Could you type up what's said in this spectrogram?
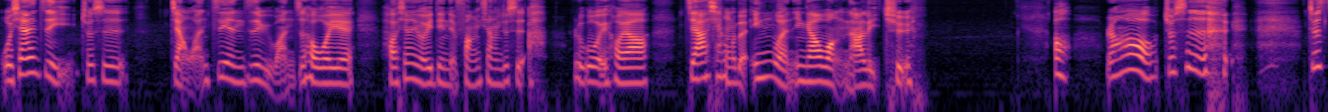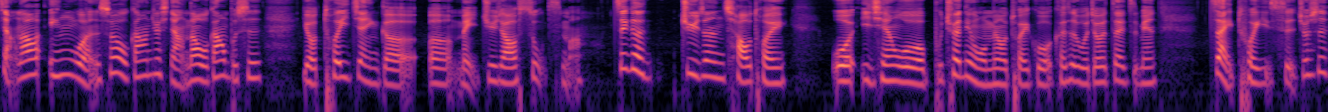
我现在自己就是。讲完自言自语完之后，我也好像有一点点方向，就是啊，如果我以后要加强我的英文，应该往哪里去？哦，然后就是 就讲到英文，所以我刚刚就想到，我刚刚不是有推荐一个呃美剧叫《Suits》吗？这个剧真的超推。我以前我不确定我没有推过，可是我就在这边再推一次，就是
